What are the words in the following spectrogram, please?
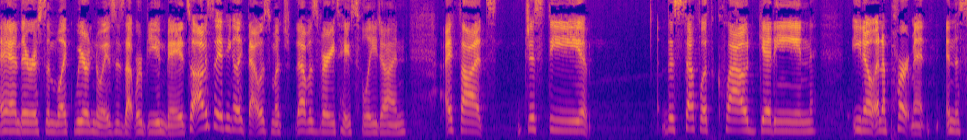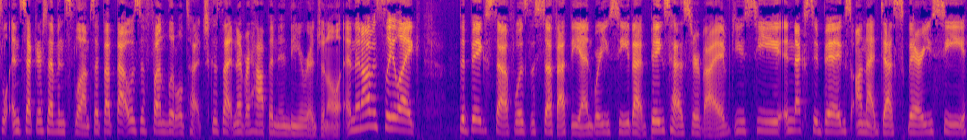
And there were some like weird noises that were being made. So obviously, I think like that was much that was very tastefully done. I thought just the the stuff with Cloud getting, you know, an apartment in the sl- in Sector Seven slums. I thought that was a fun little touch because that never happened in the original. And then obviously, like the big stuff was the stuff at the end where you see that Biggs has survived. You see next to Biggs on that desk there, you see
